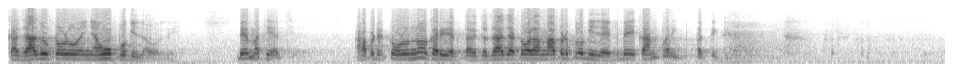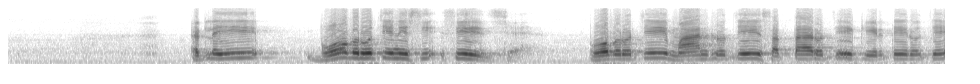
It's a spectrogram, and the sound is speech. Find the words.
કા જાજુ ટોળું હોય અહીંયા હું પૂગી જવું જોઈએ બે માંથી એક છે આપણે ટોળું ન કરી શકતા હોય તો જાજા ટોળામાં આપણે પૂગી જાય બે કામ પરી પતી એટલે એ ભોગ રુચિની સિરીઝ છે. ભોગ રુચિ, માન રુચિ, સત્તા રુચિ, કીર્તિ રુચિ.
